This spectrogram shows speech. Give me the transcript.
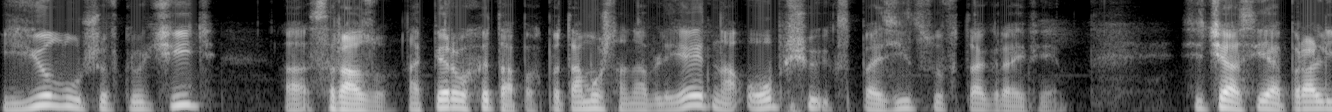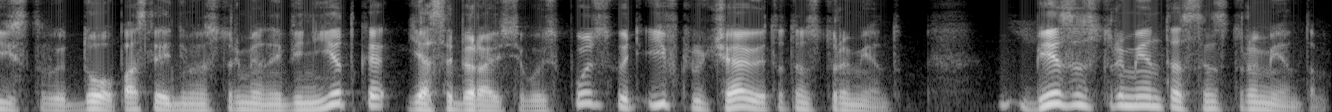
ее лучше включить сразу, на первых этапах, потому что она влияет на общую экспозицию фотографии. Сейчас я пролистываю до последнего инструмента виньетка, я собираюсь его использовать и включаю этот инструмент. Без инструмента, с инструментом.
